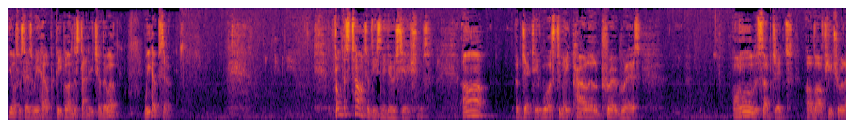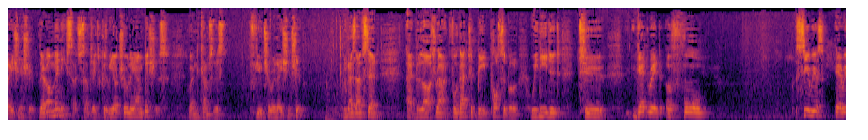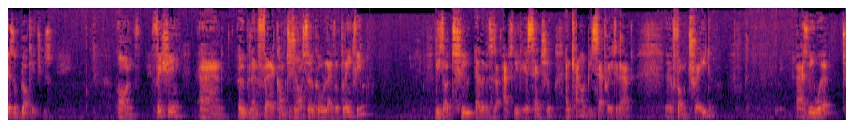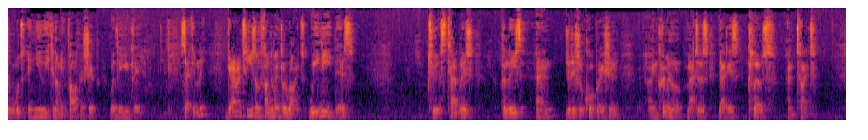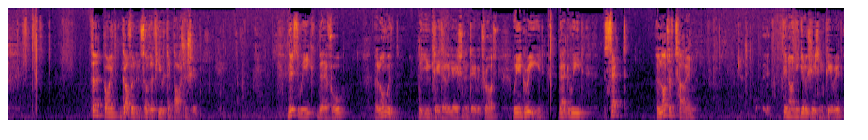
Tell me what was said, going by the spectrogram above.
He also says we help people understand each other well. We hope so. From the start of these negotiations, our objective was to make parallel progress on all the subjects of our future relationship. There are many such subjects because we are truly ambitious when it comes to this future relationship. And as I've said at the last round, for that to be possible, we needed to get rid of four serious areas of blockages on fishing and open and fair competition on so called level playing field these are two elements that are absolutely essential and cannot be separated out uh, from trade as we work towards a new economic partnership with the UK. Secondly, guarantees on fundamental rights. We need this to establish police and judicial cooperation in criminal matters that is close and tight. Third point governance of the future partnership. This week, therefore, along with the UK delegation and David Frost, we agreed that we'd set a lot of time in our negotiating period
